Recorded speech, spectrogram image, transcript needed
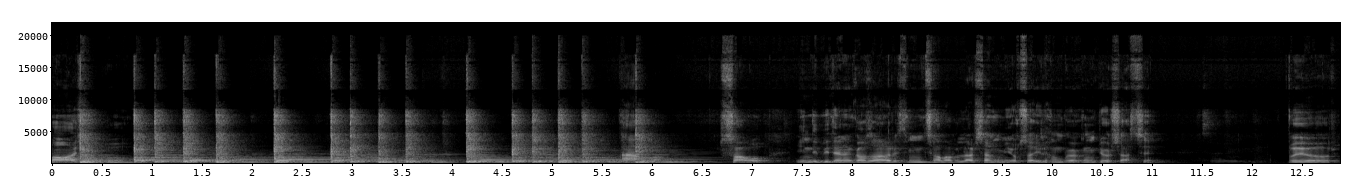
Ay, bu. Əla. Sağ ol. İndi bir dənə qazağı ritmini çala bilərsənmi, yoxsa İlham Qaqan görsətsin? Buyur.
